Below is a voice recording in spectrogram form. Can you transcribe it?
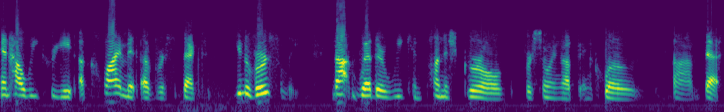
and how we create a climate of respect universally, not whether we can punish girls for showing up in clothes um, that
